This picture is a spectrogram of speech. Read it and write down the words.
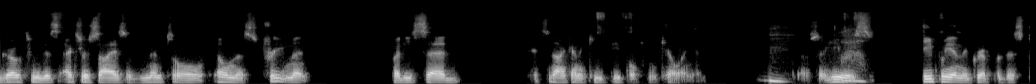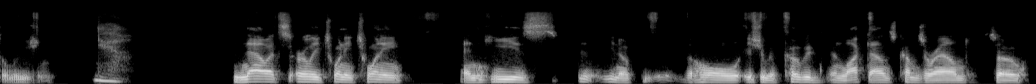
go through this exercise of mental illness treatment. but he said it's not going to keep people from killing him. Mm. So he wow. was deeply in the grip of this delusion. Yeah. Now it's early 2020, and he's, you know, the whole issue with COVID and lockdowns comes around. So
